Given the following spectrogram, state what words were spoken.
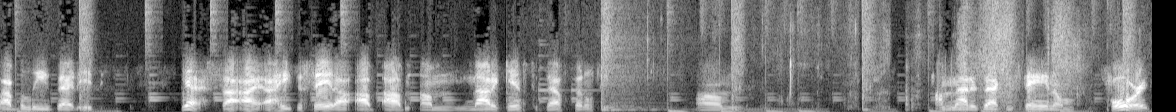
I believe that it. Yes, I, I, hate to say it. I, I I'm not against the death penalty. Um, I'm not exactly saying I'm for it,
